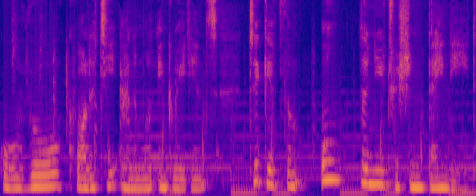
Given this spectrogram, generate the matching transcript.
or raw quality animal ingredients to give them all the nutrition they need.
